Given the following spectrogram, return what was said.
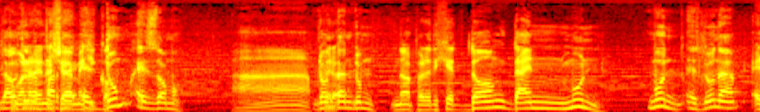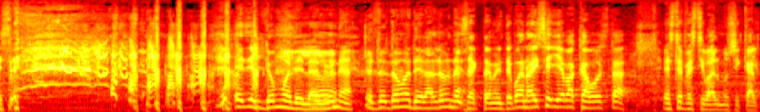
la como la Arena Ciudad de México. El Doom es domo. Ah, Dong pero- Dan Doom. No, pero dije Dongdaemun. Moon es luna. Es, es el domo de la No, luna. Es el domo de la luna. Exactamente. Bueno, ahí se lleva a cabo esta, este festival musical.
